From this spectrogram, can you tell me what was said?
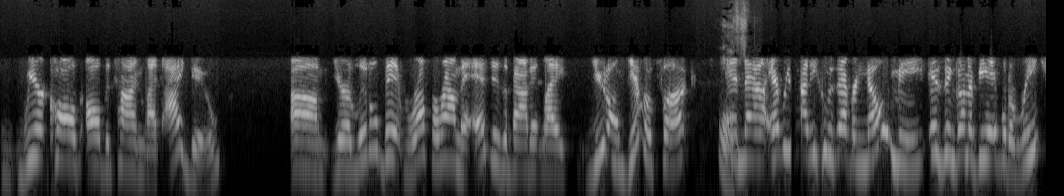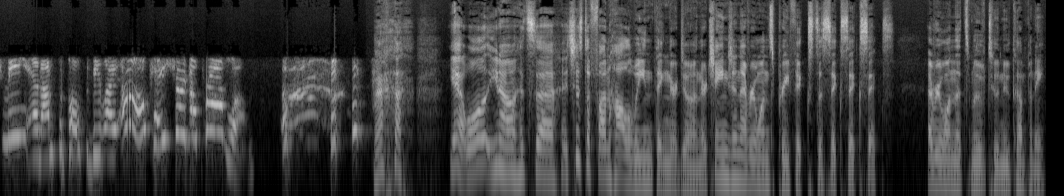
weird calls all the time, like I do. Um, you're a little bit rough around the edges about it, like you don't give a fuck. Well, and now everybody who's ever known me isn't going to be able to reach me, and I'm supposed to be like, oh, okay, sure, no problem. yeah, well, you know, it's uh it's just a fun Halloween thing they're doing. They're changing everyone's prefix to 666. Everyone that's moved to a new company.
